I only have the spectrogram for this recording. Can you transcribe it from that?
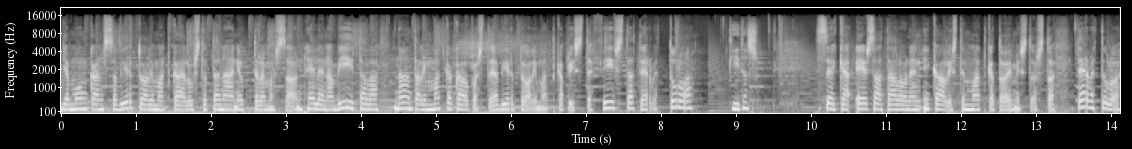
ja mun kanssa virtuaalimatkailusta tänään juttelemassa on Helena Viitala Naantalin matkakaupasta ja virtuaalimatka.fistä. Tervetuloa. Kiitos. Sekä Esa Talonen Ikaalisten matkatoimistosta. Tervetuloa.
